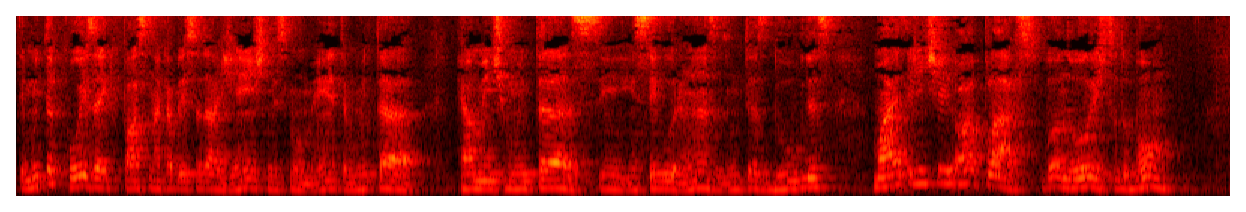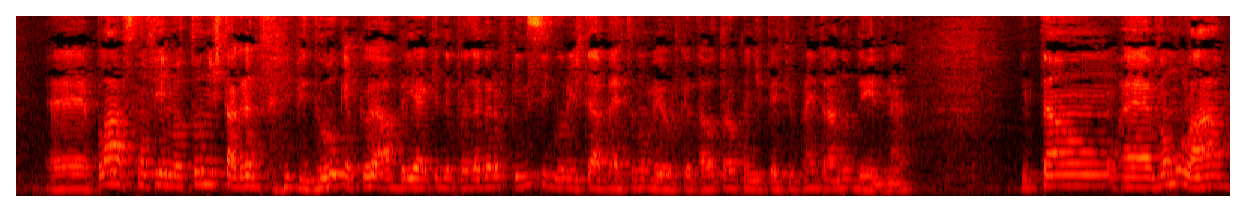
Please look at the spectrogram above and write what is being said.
tem muita coisa aí que passa na cabeça da gente nesse momento, é muita, realmente muitas inseguranças, muitas dúvidas, mas a gente, ó, Plavos, boa noite, tudo bom? É, Plavos, confirma, eu tô no Instagram do Felipe Duque, é porque eu abri aqui depois, agora eu fiquei inseguro de ter aberto no meu, porque eu tava trocando de perfil para entrar no dele, né? Então, é, vamos lá,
